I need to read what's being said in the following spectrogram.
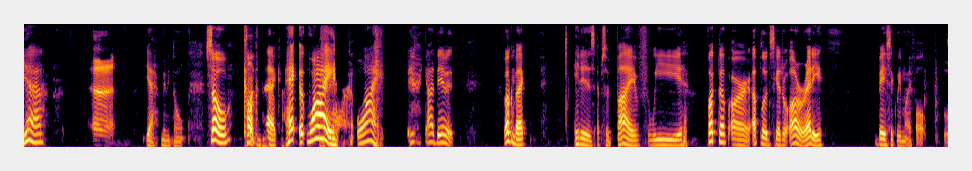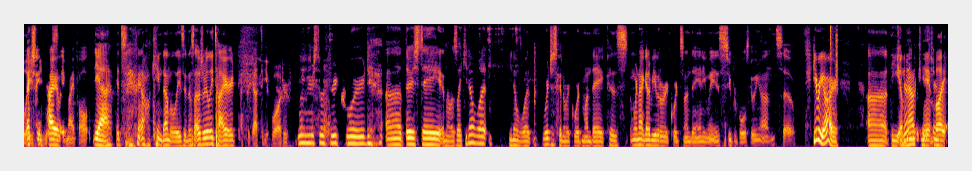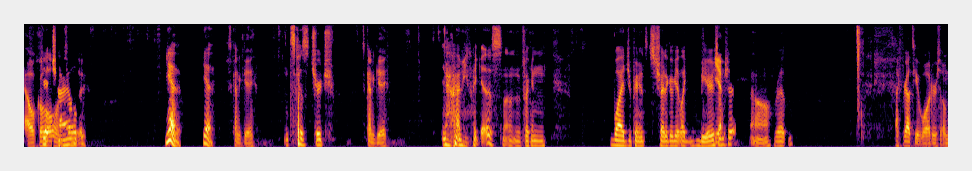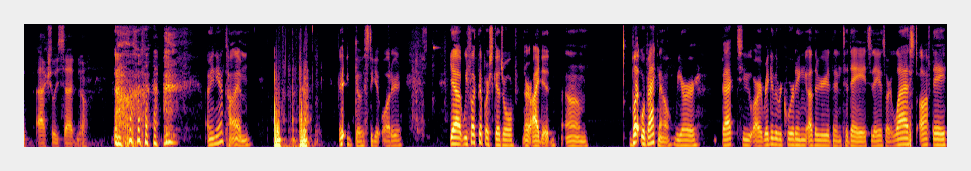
Yeah. Uh, Yeah, maybe don't. So, come back. Hey, uh, why? why? God damn it. Welcome back. It is episode 5. We fucked up our upload schedule already. Basically my fault. Actually, entirely my fault. Yeah, it's it all came down to laziness. I was really tired I forgot to get water. when we were supposed to record uh, Thursday, and I was like, you know what? You know what? We're just gonna record Monday because we're not gonna be able to record Sunday anyways. Super Bowl's going on, so here we are. Uh, the you know you can't buy alcohol on. Sunday? Yeah, It's kind of gay. it's because church. It's kind of gay. I mean, I guess. Um, fucking. Why'd your parents try to go get like beer or some Yeah. shit? Oh, rip. I forgot to get water, so I'm actually sad now. I mean, you have time. It goes to get water. Yeah, we fucked up our schedule, or I did. Um, but we're back now. We are back to our regular recording. Other than today, today is our last off day.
